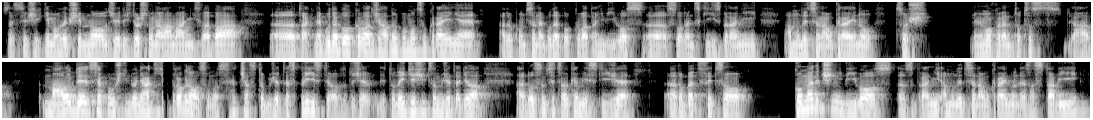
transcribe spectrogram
se si všichni mohli všimnout, že když došlo na lámání chleba, tak nebude blokovat žádnou pomoc Ukrajině, a dokonce nebude blokovat ani vývoz uh, slovenských zbraní a munice na Ukrajinu, což mimochodem to, co já málo kdy se pouštím do nějakých prognóz, ono se často můžete splíst, jo, protože je to nejtěžší, co můžete dělat. Ale byl jsem si celkem jistý, že Robert Fico komerční vývoz zbraní a munice na Ukrajinu nezastaví.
